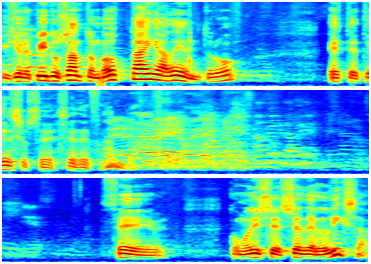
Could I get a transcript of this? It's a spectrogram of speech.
Y si el Espíritu Santo no está ahí adentro, este tercio se, se desfanda. Se, como dice, se desliza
